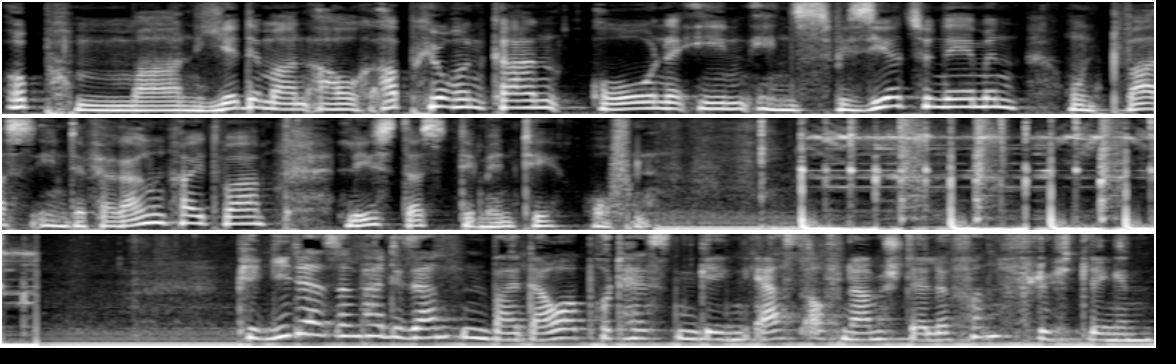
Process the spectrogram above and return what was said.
Ob man jedermann auch abhören kann, ohne ihn ins Visier zu nehmen und was in der Vergangenheit war, ließ das Dementi offen. Pegida-Sympathisanten bei Dauerprotesten gegen Erstaufnahmestelle von Flüchtlingen.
